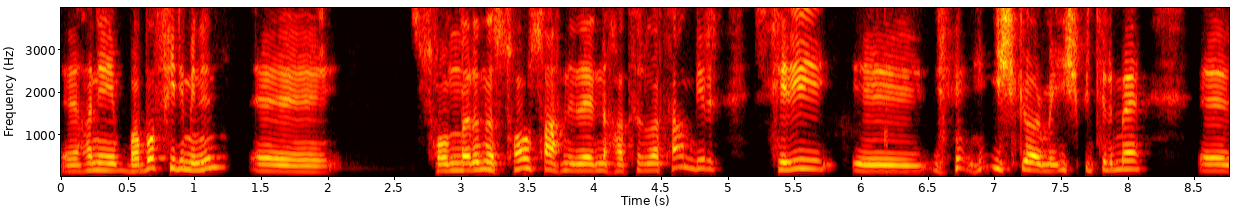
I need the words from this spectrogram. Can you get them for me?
e, hani Baba filminin e, sonlarını, son sahnelerini hatırlatan bir seri e, iş görme, iş bitirme e,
